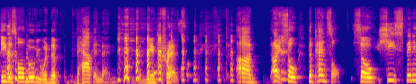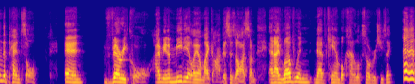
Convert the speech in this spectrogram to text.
See, this whole movie wouldn't have happened then. Me and Chris. Um, all right, so the pencil. So she's spinning the pencil and very cool. I mean, immediately I'm like, oh, this is awesome. And I love when Neve Campbell kind of looks over and she's like, eh.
